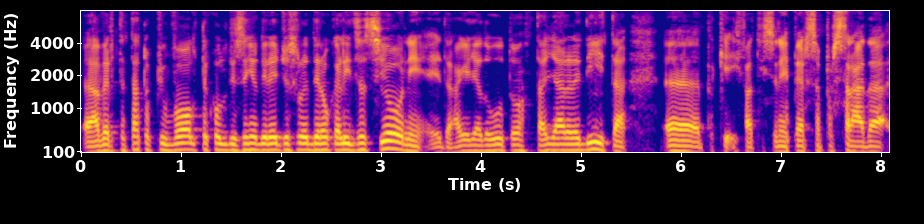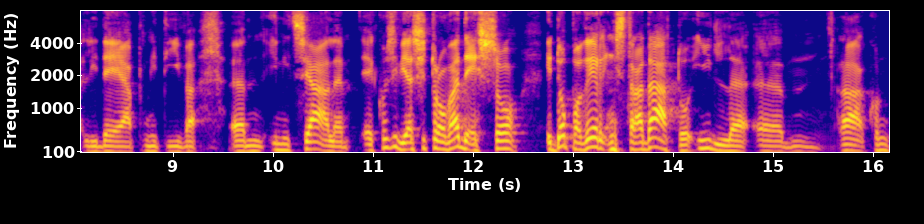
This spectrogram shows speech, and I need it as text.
eh, aver tentato più volte col disegno di legge sulle delocalizzazioni e Draghi gli ha dovuto tagliare le dita eh, perché infatti se ne è persa per strada l'idea punitiva ehm, iniziale e così via, si trova adesso e dopo aver instradato il, ehm, la, con,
